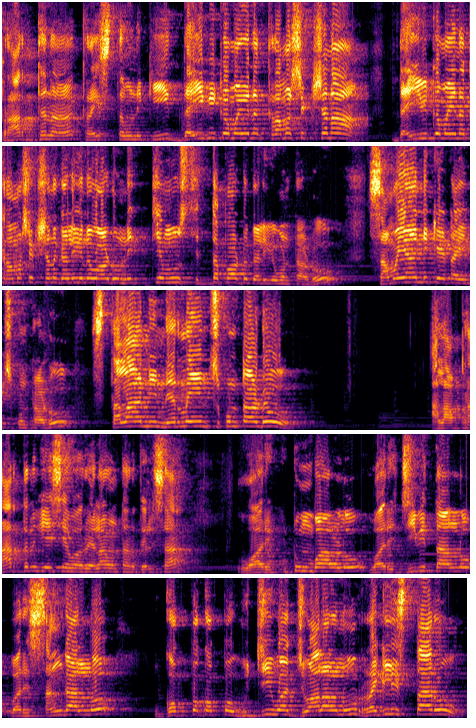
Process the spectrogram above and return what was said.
ప్రార్థన క్రైస్తవునికి దైవికమైన క్రమశిక్షణ. దైవికమైన క్రమశిక్షణ కలిగిన వాడు నిత్యము సిద్ధపాటు కలిగి ఉంటాడు. సమయాన్ని కేటాయించుకుంటాడు. స్థలాన్ని నిర్ణయించుకుంటాడు. అలా ప్రార్థన చేసేవారు ఎలా ఉంటారో తెలుసా? వారి కుటుంబాలలో వారి జీవితాల్లో వారి సంఘాల్లో గొప్ప గొప్ప ఉజ్జీవ జ్వాలలను రగిలిస్తారు.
